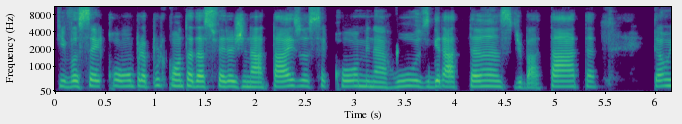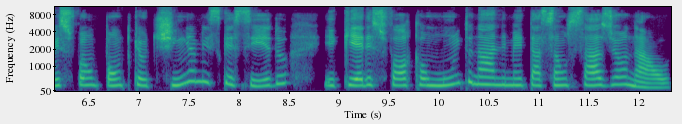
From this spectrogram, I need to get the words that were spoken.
que você compra por conta das feiras de natais, você come na rua, os gratins de batata. Então, isso foi um ponto que eu tinha me esquecido e que eles focam muito na alimentação sazonal.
